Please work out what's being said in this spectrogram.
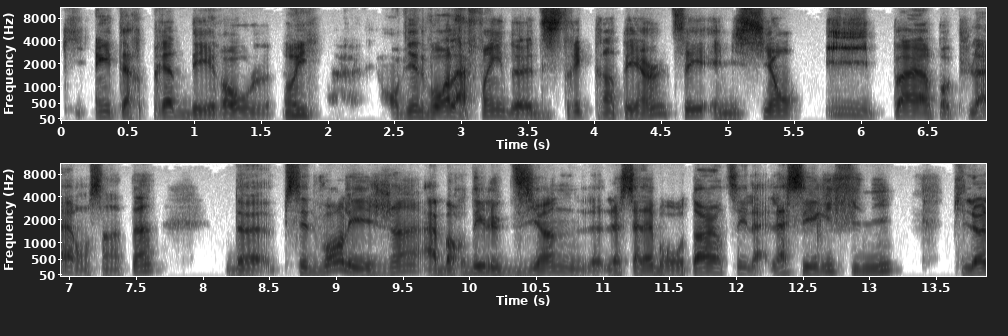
qui interprètent des rôles. Oui. On vient de voir la fin de District 31, tu sais, émission hyper populaire, on s'entend. C'est de voir les gens aborder Luc Dionne, le, célèbre auteur, la, la série finie, puis là,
